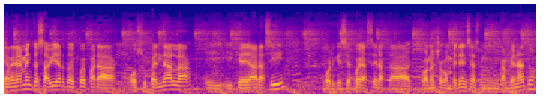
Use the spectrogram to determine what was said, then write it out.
El reglamento es abierto después para o suspenderla y quedar así, porque se puede hacer hasta con ocho competencias un campeonato,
